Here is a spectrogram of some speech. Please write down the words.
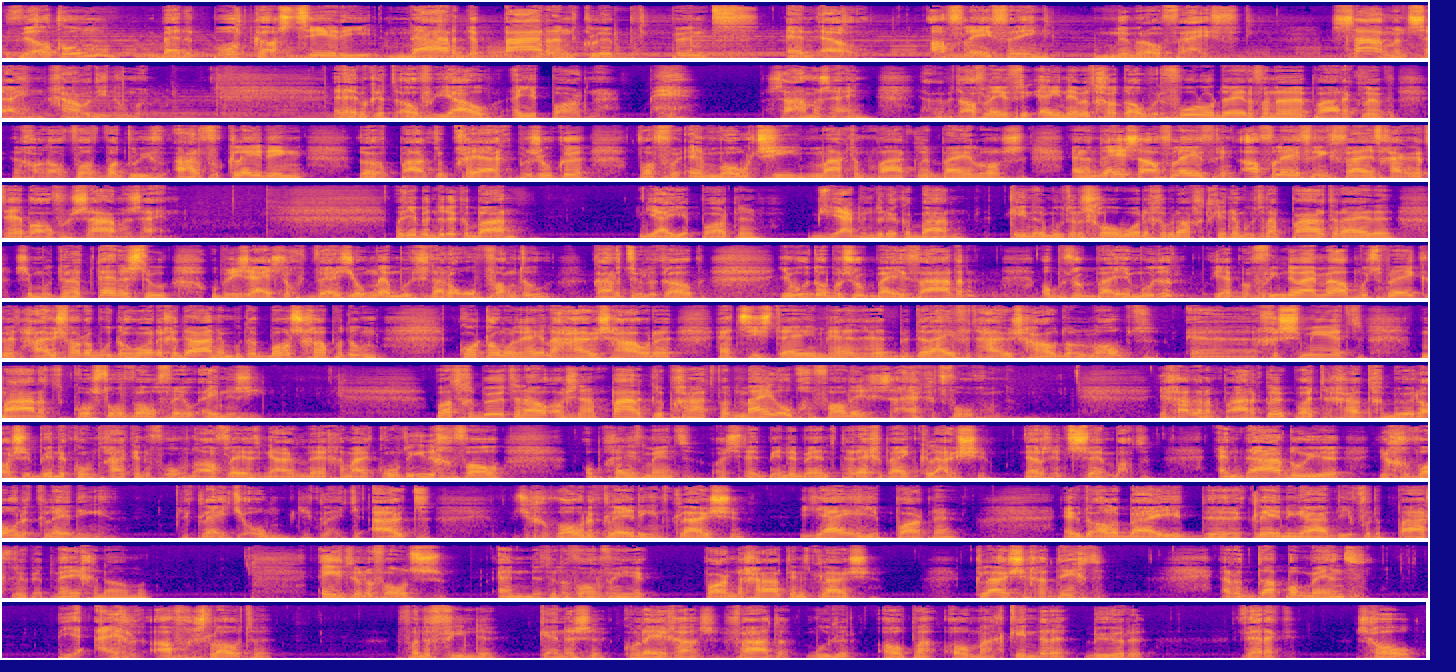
Welkom bij de podcastserie naar de parenclub.nl. Aflevering nummer 5. Samen zijn gaan we die noemen. En dan heb ik het over jou en je partner. Samen zijn? Ja, we hebben het aflevering 1 hebben het gehad over de vooroordelen van de paardenclub. We gaan over wat, wat doe je aan voor kleding? Welke paardenclub ga je eigenlijk bezoeken? Wat voor emotie maakt een paardenclub bij je los? En in deze aflevering, aflevering 5, ga ik het hebben over samen zijn. Want je hebt een drukke baan. Jij, je partner. Jij hebt een drukke baan. Kinderen moeten naar school worden gebracht. Kinderen moeten naar paardrijden. Ze moeten naar tennis toe. Of misschien zijn ze nog best jong en moeten ze naar de opvang toe. Kan natuurlijk ook. Je moet op bezoek bij je vader. Op bezoek bij je moeder. Je hebt nog vrienden waar je mee af moet spreken. Het huishouden moet nog worden gedaan. Je moet er boodschappen doen. Kortom, het hele huishouden. Het systeem. Het bedrijf, het huishouden loopt eh, gesmeerd. Maar het kost toch wel veel energie. Wat gebeurt er nou als je naar een paardenclub gaat? Wat mij opgevallen is, is eigenlijk het volgende. Je gaat naar een paardenclub. Wat er gaat gebeuren als je binnenkomt, ga ik in de volgende aflevering uitleggen. Maar je komt in ieder geval op een gegeven moment, als je net binnen bent, terecht bij een kluisje. Net als in het zwembad. En daar doe je je gewone kleding in. Je kleed je om, je kleed je uit. Je gewone kleding in het kluisje. Jij en je partner. En je doet allebei de kleding aan die je voor de paardclub hebt meegenomen. En je telefoons. En de telefoon van je partner gaat in het kluisje. Kluisje gaat dicht. En op dat moment ben je eigenlijk afgesloten van de vrienden, kennissen, collega's, vader, moeder, opa, oma, kinderen, buren, werk, school.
